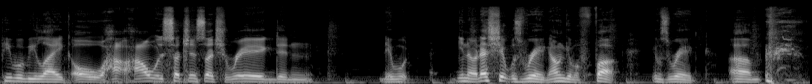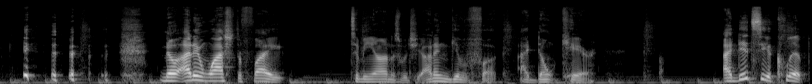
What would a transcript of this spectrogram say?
people be like, "Oh, how how was such and such rigged?" And they would, you know, that shit was rigged. I don't give a fuck. It was rigged. Um, no, I didn't watch the fight. To be honest with you, I didn't give a fuck. I don't care. I did see a clip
